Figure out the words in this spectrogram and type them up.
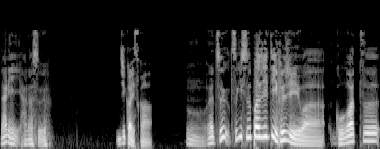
何話す？次回ですか？うん。えつ、次スーパー GT 富士は5月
